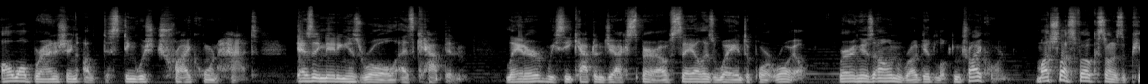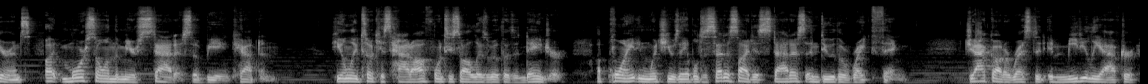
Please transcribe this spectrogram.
all while brandishing a distinguished tricorn hat, designating his role as captain. Later, we see Captain Jack Sparrow sail his way into Port Royal, wearing his own rugged looking tricorn, much less focused on his appearance, but more so on the mere status of being captain. He only took his hat off once he saw Elizabeth was in danger, a point in which he was able to set aside his status and do the right thing. Jack got arrested immediately after,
